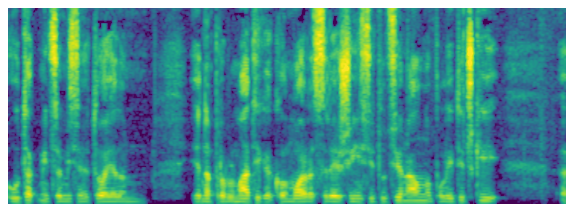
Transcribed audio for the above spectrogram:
utakmica, mislim da je to jedan, jedna problematika koja mora da se reši institucionalno, politički, e,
